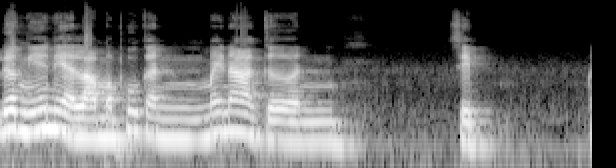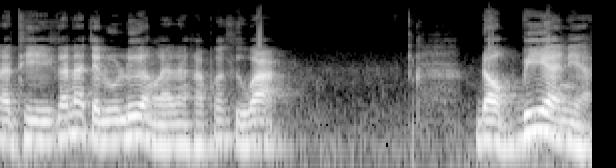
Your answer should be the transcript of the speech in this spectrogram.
เรื่องนี้เนี่ยเรามาพูดกันไม่น่าเกินสิบนาทีก็น่าจะรู้เรื่องแล้วนะครับ ก็คือว่า ดอกเบี้ยเนี่ย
